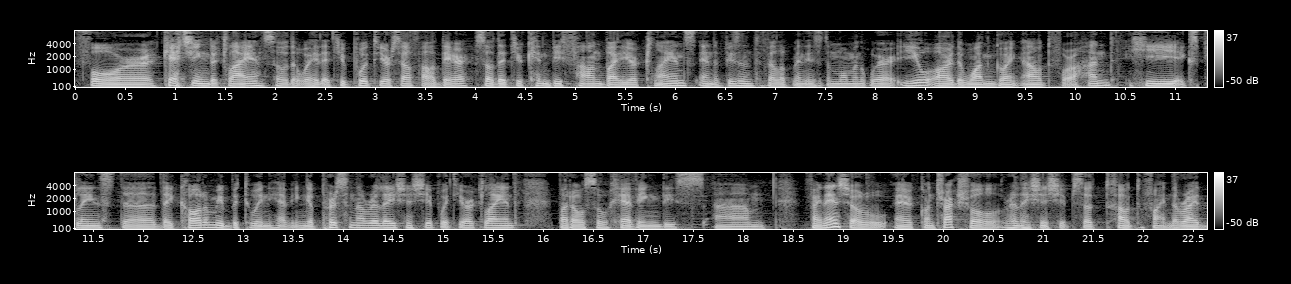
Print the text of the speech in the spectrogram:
for catching the clients. So the way that you put yourself out there so that you can be found by your clients. And the business development is the moment where you are the one going out for a hunt. He explains the dichotomy between having a personal relationship with your client, but also having this um, financial uh, contractual relationship. so how to find the right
